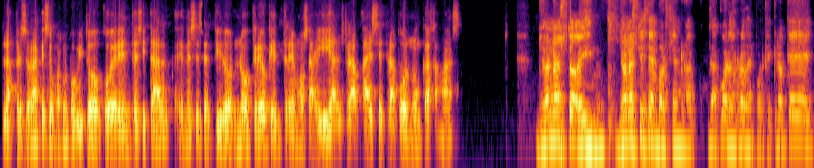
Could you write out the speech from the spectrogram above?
las personas que somos un poquito coherentes y tal, en ese sentido, no creo que entremos ahí al a ese trapo nunca jamás. Yo no estoy, yo no estoy 100% de acuerdo, Robert, porque creo que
